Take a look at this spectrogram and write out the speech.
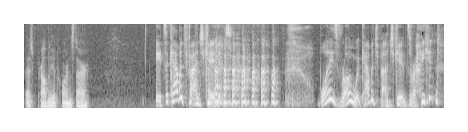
That's probably a porn star. It's a Cabbage Patch Kid. what is wrong with Cabbage Patch Kids, right?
